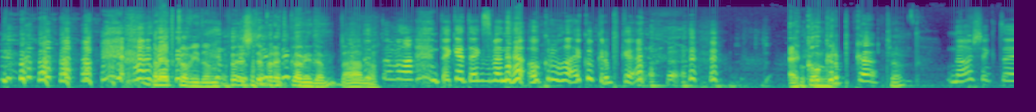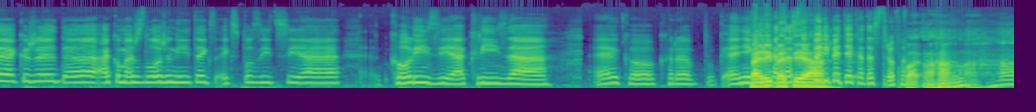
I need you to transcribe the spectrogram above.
Pred covidom. Ešte pred covidom, áno. To bola taká takzvaná okrúhla ako krpka. Ekokrpka? Čo? No však to je akože, ako máš zložený text, expozícia, kolízia, kríza, eko, krp, e, Peripetia. katastrofa- peripetia, katastrofa. Pa, aha, aha.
